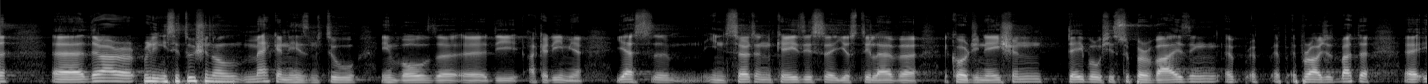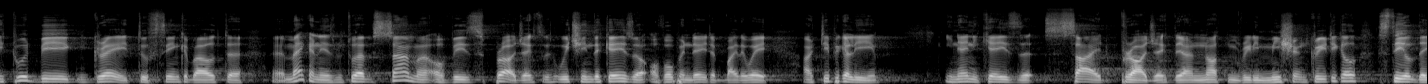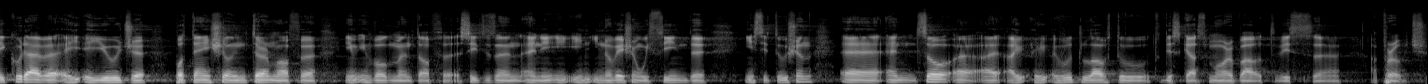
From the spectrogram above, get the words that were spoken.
uh, there are really institutional mechanisms to involve the, uh, the academia. Yes, um, in certain cases uh, you still have a coordination table which is supervising a, a, a project, but uh, uh, it would be great to think about uh, a mechanism to have some of these projects, which in the case of open data, by the way, are typically in any case, side project, they are not really mission critical, still they could have a, a huge uh, potential in terms of uh, involvement of uh, citizens and in innovation within the institution. Uh, and so uh, I, I, would love to, to, discuss more about this uh, approach.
